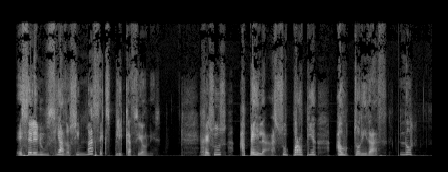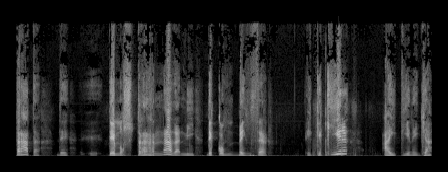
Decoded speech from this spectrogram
Es el enunciado sin más explicaciones. Jesús apela a su propia autoridad, no trata de eh, demostrar nada ni de convencer. El que quiera, ahí tiene ya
